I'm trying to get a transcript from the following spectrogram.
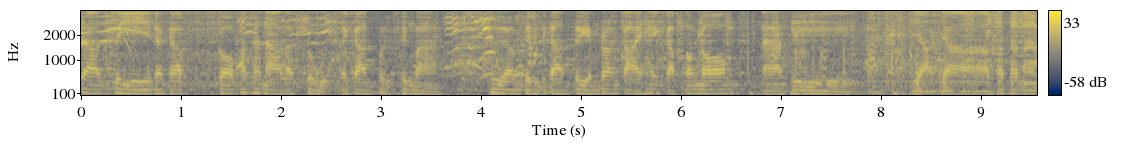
SRC นะครับก็พัฒนาหลักสูตรในการฝึกขึ้นมา เพื่อเป็นการเตรียมร่างกายให้กับน้องๆนะที่อยากจะพัฒนา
